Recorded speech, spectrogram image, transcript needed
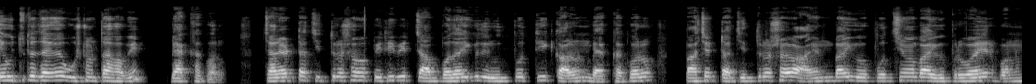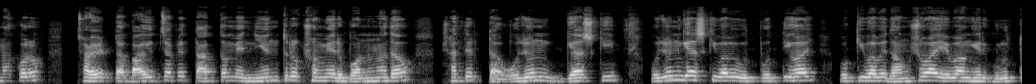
এই উচ্চতা জায়গায় উষ্ণতা হবে, ব্যাখ্যা করো। চারেরটা, চিত্রসহ পৃথিবীর চাপ বলয়গুলির উৎপত্তি, কারণ ব্যাখ্যা করো। পাঁচেরটা চিত্রসহ আয়ন বায়ু ও পশ্চিমা বায়ু প্রবাহের বর্ণনা করো। ছয়েরটা বায়ুচাপের তারতম্যে নিয়ন্ত্রক সময়ের বর্ণনা দাও। সাতেরটা ওজন গ্যাস কি? ওজন গ্যাস কীভাবে উৎপত্তি হয় ও কীভাবে ধ্বংস হয় এবং এর গুরুত্ব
